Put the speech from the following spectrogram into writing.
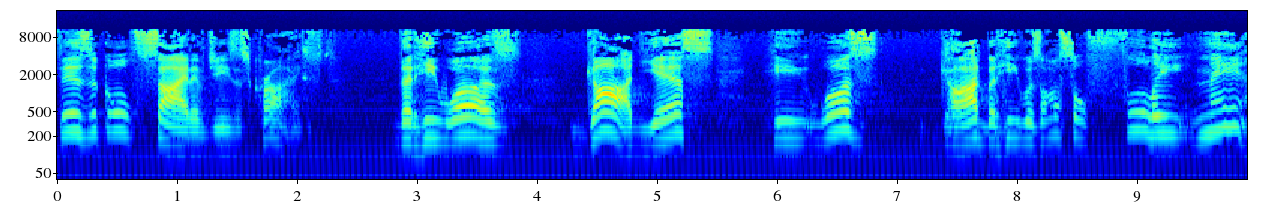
physical side of Jesus Christ. That he was God. Yes, he was God, but he was also fully man.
